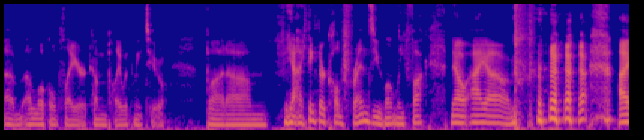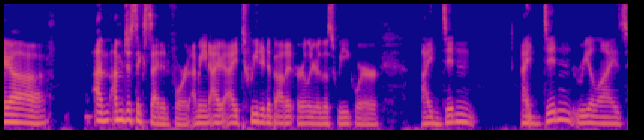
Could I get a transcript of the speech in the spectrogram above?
a, a local player come play with me too. But um, yeah, I think they're called friends. You lonely fuck. No, I um, I uh, I'm I'm just excited for it. I mean, I I tweeted about it earlier this week where I didn't I didn't realize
